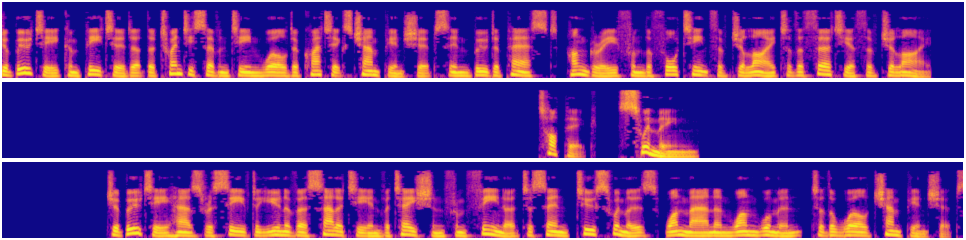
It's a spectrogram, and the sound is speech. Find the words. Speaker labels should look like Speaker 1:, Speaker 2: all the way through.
Speaker 1: Djibouti competed at the 2017 World Aquatics Championships in Budapest, Hungary from 14 July to 30 July. Swimming Djibouti has received a universality invitation from FINA to send two swimmers one man and one woman to the World Championships.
